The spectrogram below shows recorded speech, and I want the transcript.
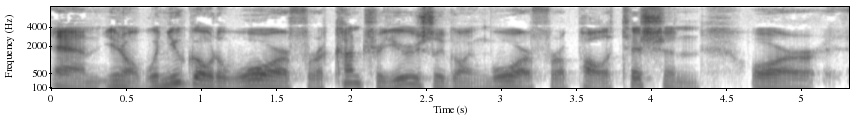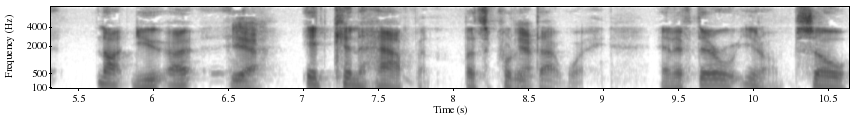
And, you know, when you go to war for a country, you're usually going war for a politician or not you. Uh, yeah. It can happen. Let's put it yeah. that way. And if there, you know, so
